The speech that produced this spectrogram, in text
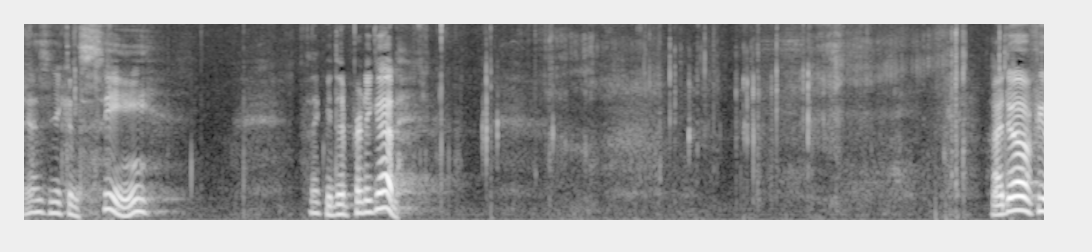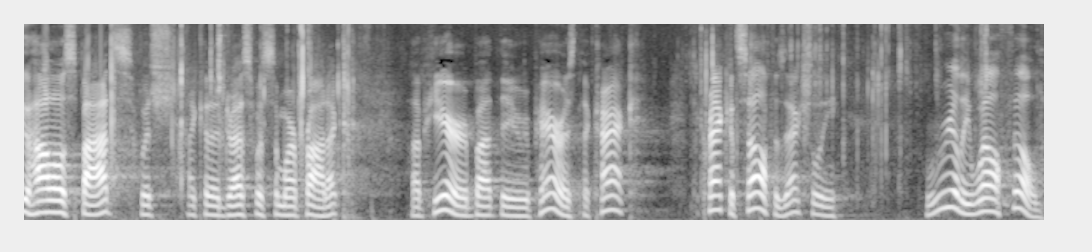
As you can see, I think we did pretty good. I do have a few hollow spots, which I could address with some more product up here, but the repair is the crack. The crack itself is actually really well filled.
